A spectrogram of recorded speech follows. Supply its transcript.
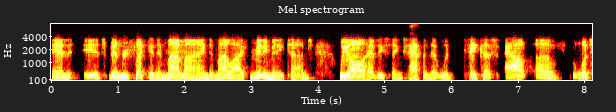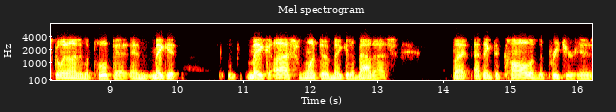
And it's been reflected in my mind, in my life, many, many times. We all have these things happen that would take us out of what's going on in the pulpit and make it make us want to make it about us. But I think the call of the preacher is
